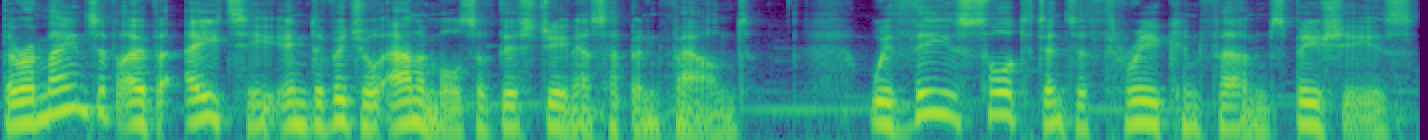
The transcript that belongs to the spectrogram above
The remains of over 80 individual animals of this genus have been found, with these sorted into three confirmed species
